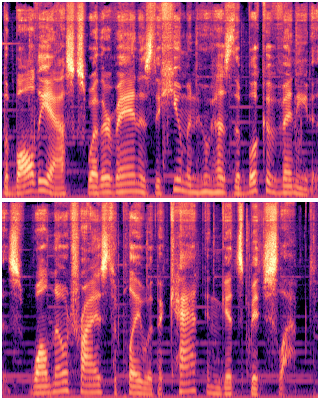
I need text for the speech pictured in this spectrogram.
The baldy asks whether Van is the human who has the Book of Vanitas, while No tries to play with a cat and gets bitch slapped.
